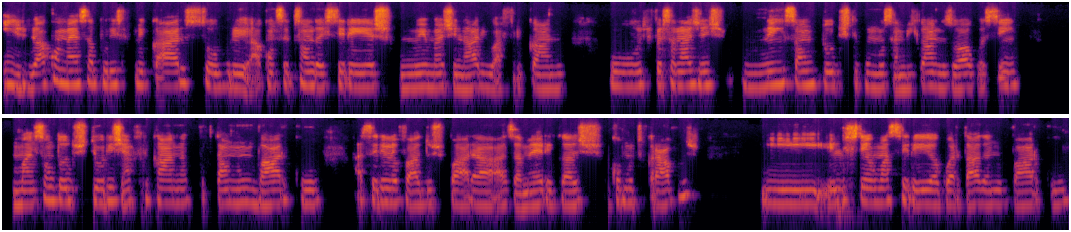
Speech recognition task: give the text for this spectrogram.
e já começa por explicar sobre a concepção das sereias no imaginário africano. Os personagens nem são todos tipo moçambicanos ou algo assim, mas são todos de origem africana, que estão num barco a serem levados para as Américas como escravos. E eles têm uma sereia guardada no barco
